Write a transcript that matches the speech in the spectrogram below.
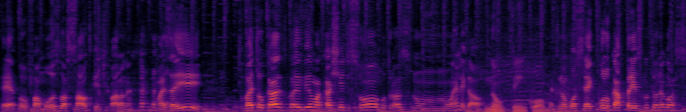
É, o famoso assalto que a gente fala, né? Mas aí, tu vai tocar, tu vai ver uma caixinha de som com troço, não, não é legal. Não tem como. É que tu não consegue colocar preço no teu negócio.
